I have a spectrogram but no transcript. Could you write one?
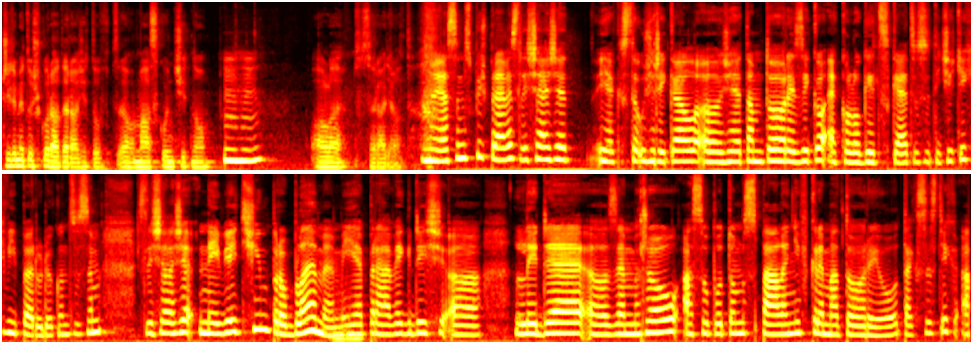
Přijde mi to škoda teda, že to má skončit, no. Mm-hmm ale co se dá dělat? No já jsem spíš právě slyšela, že, jak jste už říkal, eh, že je tam to riziko ekologické, co se týče těch výpadů. Dokonce jsem slyšela, že největším problémem hmm. je právě, když uh, lidé uh, zemřou a jsou potom spáleni v krematoriu, tak se z těch uh,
